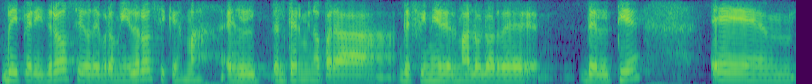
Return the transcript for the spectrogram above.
de hiperhidrosis o de bromidrosis, que es más el, el término para definir el mal olor de, del pie, eh,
